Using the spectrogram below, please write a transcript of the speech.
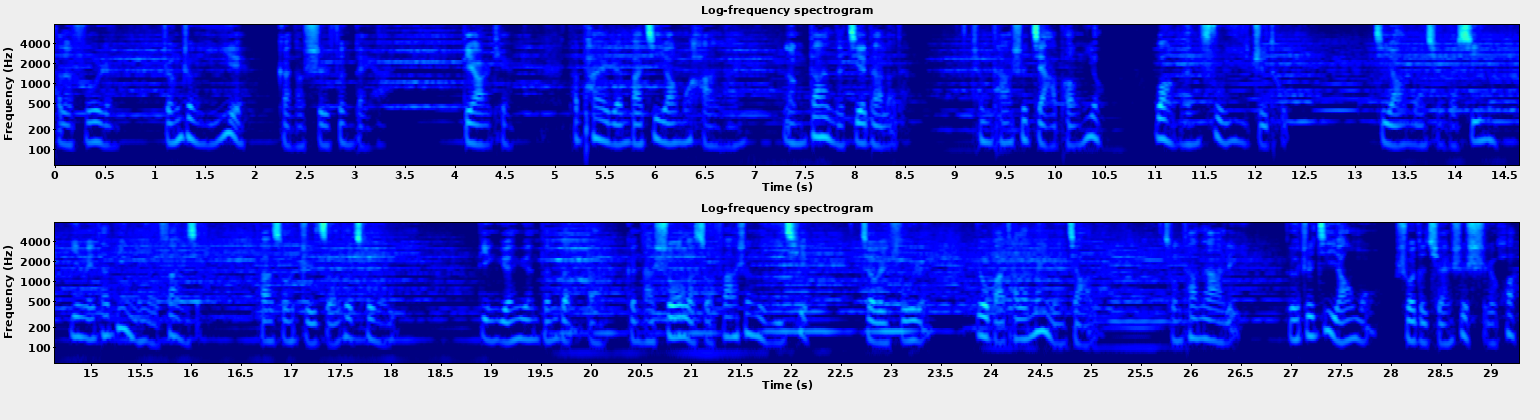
他的夫人整整一夜感到十分悲哀。第二天，他派人把季尧母喊来，冷淡地接待了他，称他是假朋友、忘恩负义之徒。季尧母请他息怒，因为他并没有犯下他所指责的错误，并原原本本地跟他说了所发生的一切。这位夫人又把他的妹妹叫来，从他那里得知季尧母说的全是实话。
